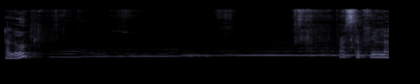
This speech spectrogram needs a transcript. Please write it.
Hallo? أستغفر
